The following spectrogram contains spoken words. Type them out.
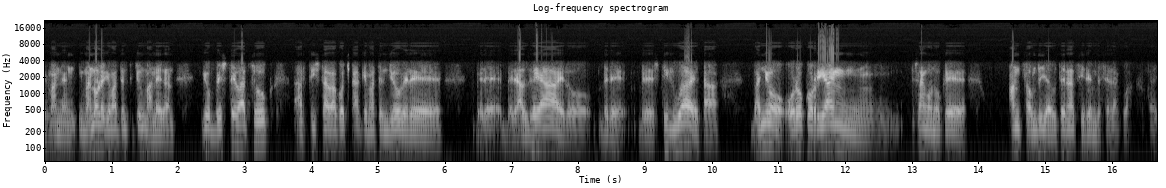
emanen, imanolek ematen zituen maneran. Jo, beste batzuk, artista bakotxak ematen dio bere, bere, bere aldea edo bere, bere estilua, eta baino orokorrian esango nuke antza handia dutena ziren bezalakoak. Bai.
